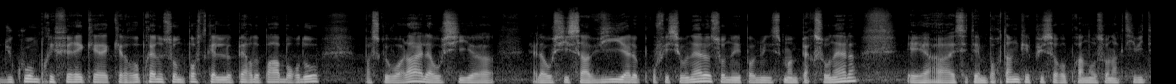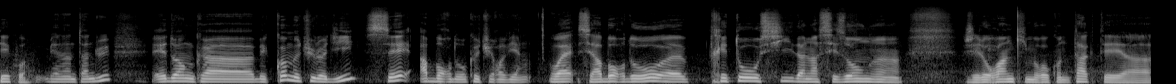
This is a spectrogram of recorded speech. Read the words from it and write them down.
du coup, on préférait qu'elle reprenne son poste, qu'elle le perde pas à Bordeaux, parce que voilà, elle a aussi, elle a aussi sa vie, elle professionnelle, son épanouissement personnel, et, c'était important qu'elle puisse reprendre son activité, quoi. Bien entendu. Et donc, mais comme tu le dis, c'est à Bordeaux que tu reviens. Ouais, c'est à Bordeaux. très tôt aussi dans la saison j'ai Laurent qui me recontacte et, euh,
